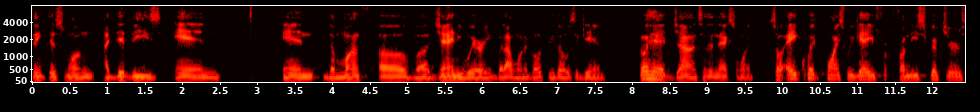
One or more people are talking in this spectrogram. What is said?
think this one, I did these in in the month of uh, January, but I want to go through those again. Go ahead, John, to the next one. So, eight quick points we gave f- from these scriptures.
